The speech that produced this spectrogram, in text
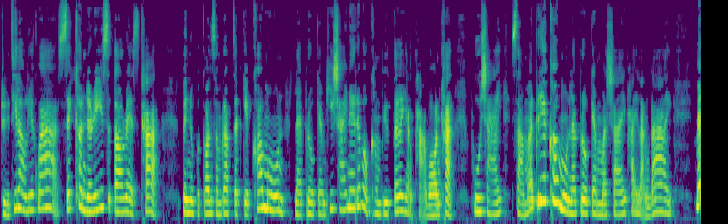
หรือที่เราเรียกว่า secondary storage ค่ะ เป็นอุปกรณ์สำหรับจัดเก็บข้อมูล และโปรแกรมที่ใช้ในระบบคอมพิวเตอร์อย่างถาวรค่ะ ผู้ใช้สามารถเรียกข้อมูลและโปรแกรมมาใช้ภายหลังได้แม้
